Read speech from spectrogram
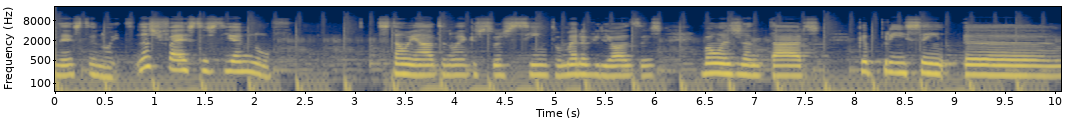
nesta noite. Nas festas de Ano Novo, estão em alta, não é? Que as pessoas se sintam maravilhosas, vão a jantar, caprichem uh,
